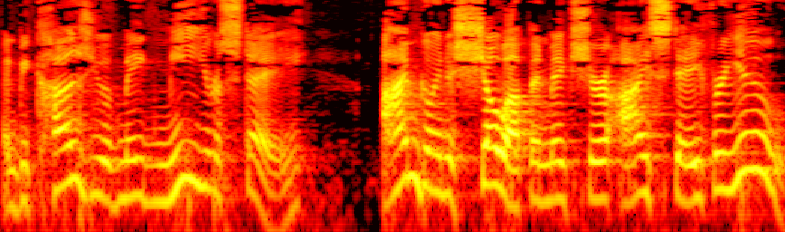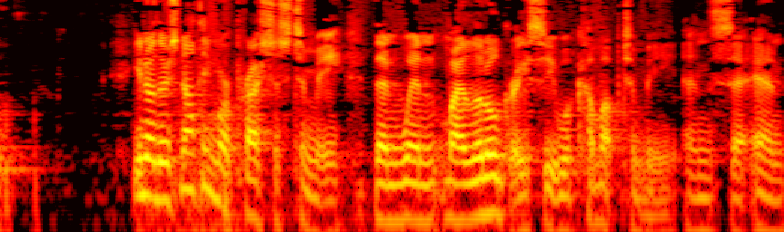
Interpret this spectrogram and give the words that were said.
And because you have made me your stay, I'm going to show up and make sure I stay for you. You know, there's nothing more precious to me than when my little Gracie will come up to me and say, and,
